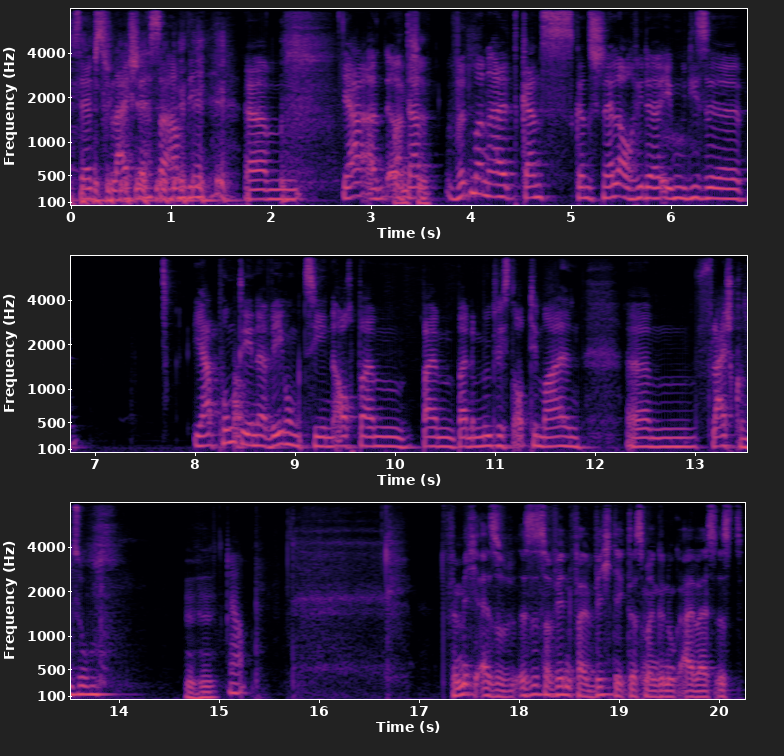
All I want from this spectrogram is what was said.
selbst Fleisch Fleischesser haben die. Ähm, ja, und Manche. da wird man halt ganz, ganz schnell auch wieder eben diese ja, Punkte in Erwägung ziehen, auch beim, beim, bei einem möglichst optimalen ähm, Fleischkonsum. Mhm. Ja. Für mich, also es ist auf jeden Fall wichtig, dass man genug Eiweiß isst,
